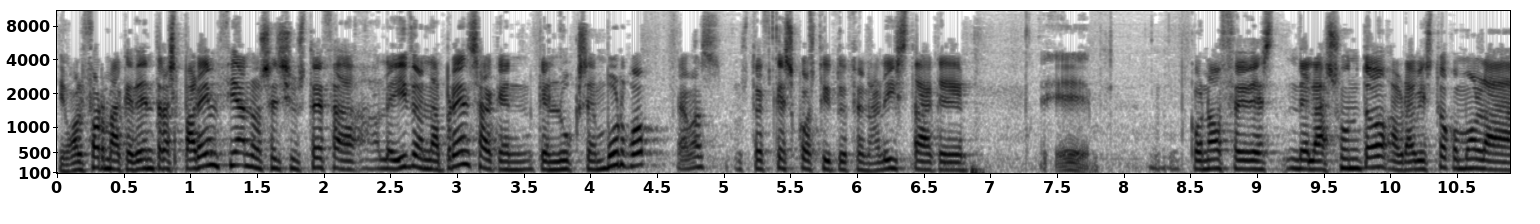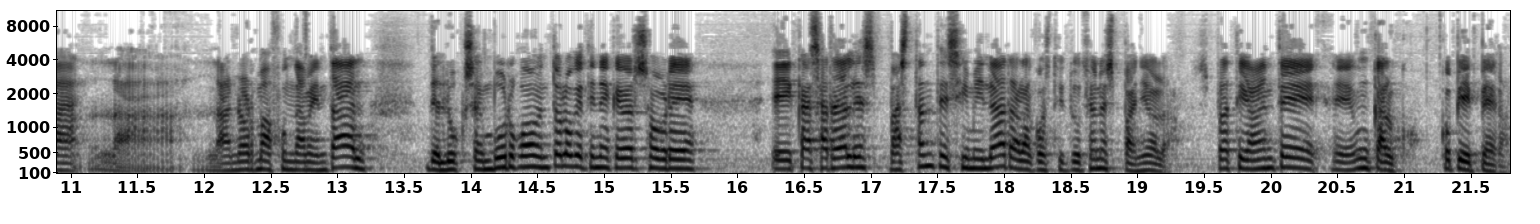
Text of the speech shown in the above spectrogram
De igual forma que den transparencia, no sé si usted ha, leído en la prensa que en, Luxemburgo, además usted que es constitucionalista, que eh, conoce del asunto, habrá visto cómo la, la norma fundamental de Luxemburgo en todo lo que tiene que ver sobre eh, Casa Real es bastante similar a la Constitución española. Es prácticamente eh, un calco, copia y pega.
